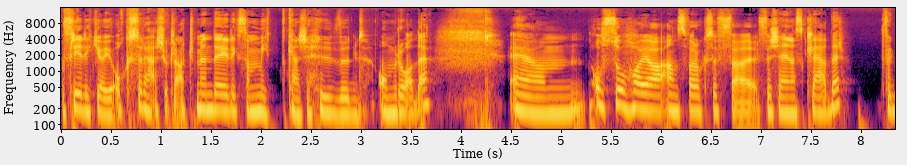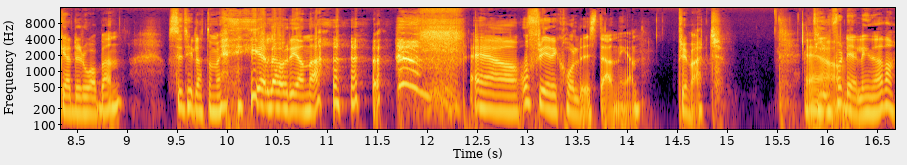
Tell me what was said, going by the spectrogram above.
Fredrik gör ju också det här såklart, men det är liksom mitt kanske huvudområde. Eh, och så har jag ansvar också för, för tjejernas kläder, för garderoben. Se till att de är hela och rena. eh, och Fredrik håller i städningen, primärt. Fin Eh, fordeling, det, da.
